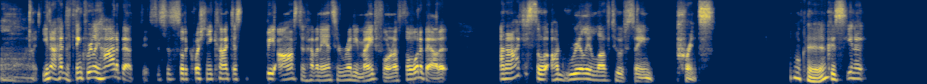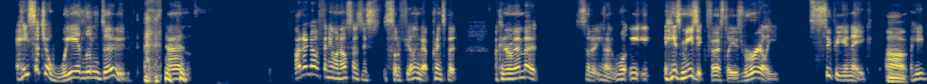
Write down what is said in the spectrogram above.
Oh, you know, I had to think really hard about this. This is the sort of question you can't just be asked and have an answer ready made for. And I thought about it, and I just thought I'd really love to have seen Prince Okay. because you know he's such a weird little dude, and I don't know if anyone else has this sort of feeling about Prince, but I can remember sort of you know well his music firstly is really super unique. Uh, he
